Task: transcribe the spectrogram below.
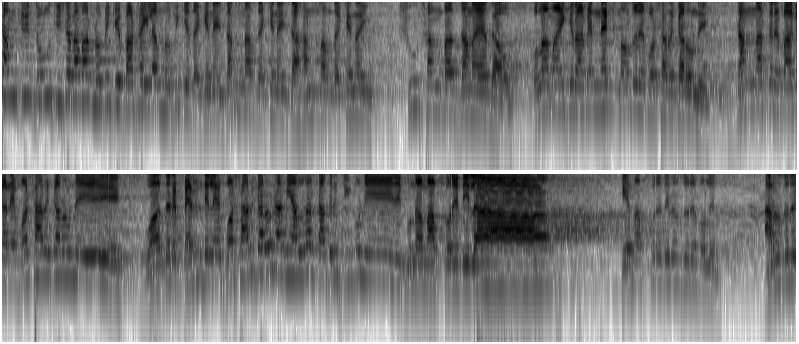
শান্তির দূত হিসেবে আমার নবীকে পাঠাইলাম, নবীকে দেখে নাই, জান্নাত দেখে নাই, জাহান্নাম দেখে নাই। সুসংবাদ জানায় দাও ওলামাই গ্রামের নেক নজরে বসার কারণে, জান্নাতের বাগানে বসার কারণে ওয়াজের প্যান্ডেলে বসার কারণে আমি আল্লাহ তাদের জীবনের গুণা মাফ করে দিলাম। কে মাফ করে দেবেন জোরে বলেন? আরও জোরে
